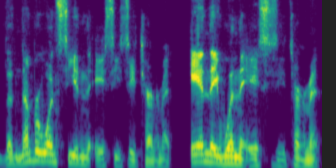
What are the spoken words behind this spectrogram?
the number one seed in the ACC tournament and they win the ACC tournament,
